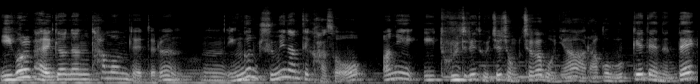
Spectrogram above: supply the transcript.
이걸 발견한 탐험대들은 음, 인근 주민한테 가서 아니 이 돌들이 도대체 정체가 뭐냐라고 묻게 되는데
